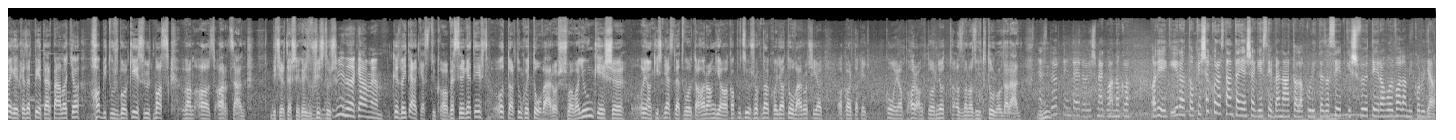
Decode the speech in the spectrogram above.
Megérkezett Péter Pálatja, habitusból készült maszk van az arcán. Dicsértessék a Jézus Krisztus. Mindök, amen. Közben itt elkezdtük a beszélgetést, ott tartunk, hogy Tóvárosba vagyunk, és olyan kis nyeszlet volt a harangja a kapucinusoknak, hogy a tóvárosiak akartak egy komolyabb harangtornyot, az van az út túloldalán. Ez uh-huh. történt, erről is megvannak a a régi iratok, és akkor aztán teljes egészében átalakul itt ez a szép kis főtér, ahol valamikor ugye a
